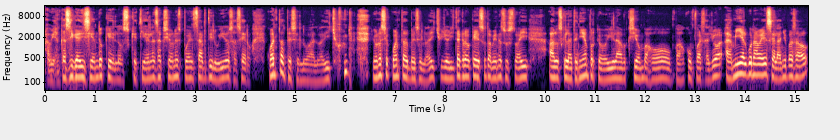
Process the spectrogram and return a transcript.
Avianca sigue diciendo que los que tienen las acciones pueden estar diluidos a cero. ¿Cuántas veces lo ha, lo ha dicho? Yo no sé cuántas veces lo ha dicho. Y ahorita creo que eso también asustó ahí a los que la tenían porque hoy la acción bajó, bajó con fuerza. Yo, a mí alguna vez el año pasado,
